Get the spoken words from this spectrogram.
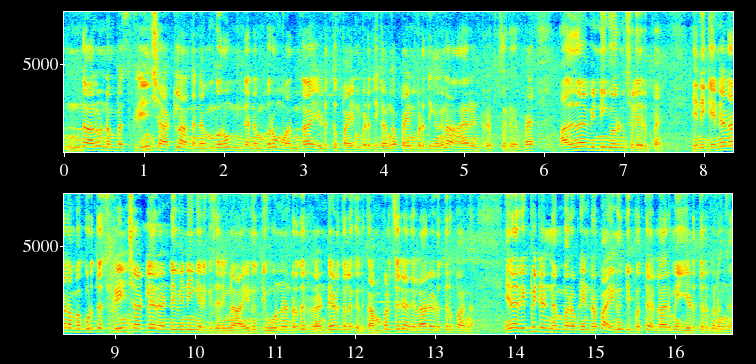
இருந்தாலும் நம்ம ஸ்க்ரீன்ஷாட்டில் அந்த நம்பரும் இந்த நம்பரும் வந்தால் எடுத்து பயன்படுத்திக்காங்க. பயன்படுத்திக்காங்கன்னு ஆயிரம் ட்ரிப் சொல்லியிருப்பேன். அதுதான் வின்னிங் வரும்னு சொல்லியிருப்பேன். இன்றைக்கி என்னென்னா நம்ம கொடுத்த ஸ்க்ரீன்ஷாட்லேயே ரெண்டு வின்னிங் இருக்குது சரிங்களா? ஐநூற்றி ஒன்றுன்றது ரெண்டு இடத்துல இருக்குது. கம்பல்சரி அது எல்லோரும் எடுத்திருப்பாங்க. ஏன்னா ரிப்பீட்டட் நம்பர் அப்படின்றப்ப ஐநூற்றி பத்து எல்லாருமே எடுத்துருக்கணுங்க.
